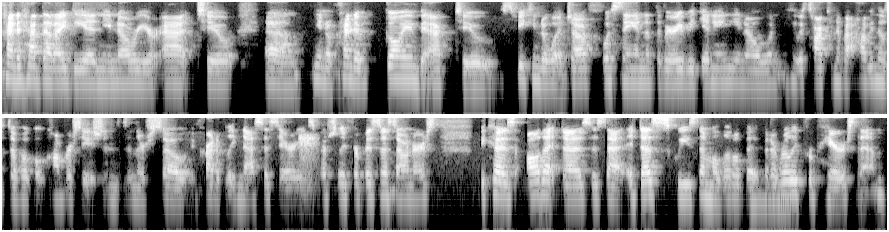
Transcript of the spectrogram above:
kind of have that idea and you know where you're at to um, you know kind of going back to speaking to what jeff was saying at the very beginning you know when he was talking about having those difficult conversations and they're so incredibly necessary especially for business owners because all that does is that it does squeeze them a little bit but it really prepares them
